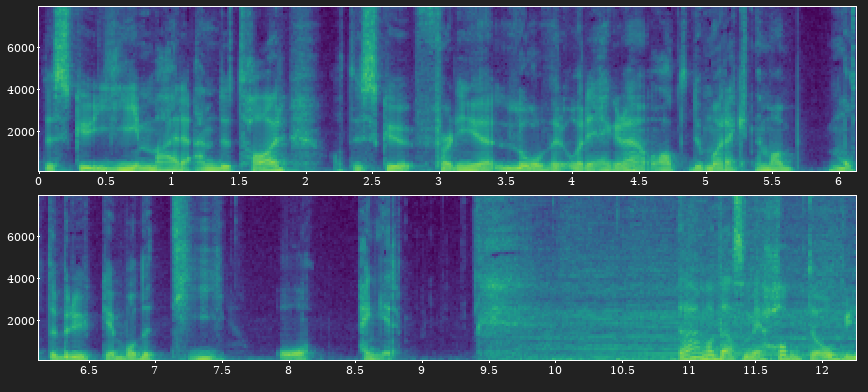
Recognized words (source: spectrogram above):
At du skulle gi mer enn du tar. At du skulle følge lover og regler, og at du må regne med å måtte bruke både tid og penger. Det var det som jeg hadde å by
